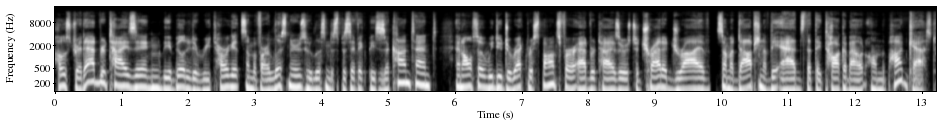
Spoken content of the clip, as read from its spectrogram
host read advertising, the ability to retarget some of our listeners who listen to specific pieces of content. And also, we do direct response for our advertisers to try to drive some adoption of the ads that they talk about on the podcast.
